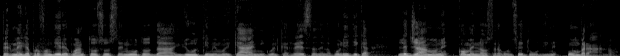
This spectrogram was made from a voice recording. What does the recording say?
per meglio approfondire quanto sostenuto dagli ultimi moicani, quel che resta della politica, leggiamone, come nostra consuetudine, un brano.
